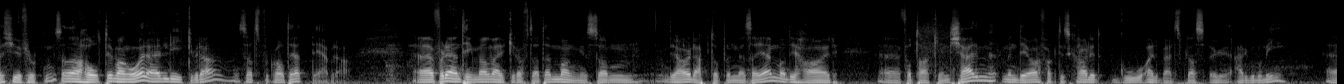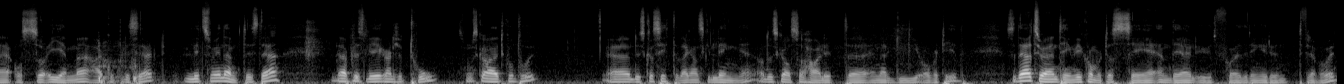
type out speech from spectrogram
2014, så den har holdt i mange år. Er like bra. Sats på kvalitet, det er bra. Uh, for det er en ting man merker ofte at det er mange som De har laptopen med seg hjem, og de har uh, fått tak i en skjerm, men det å faktisk ha litt god arbeidsplassergonomi uh, også i hjemmet er komplisert. Litt som vi nevnte i sted. Det er plutselig kanskje to som skal ha et kontor. Eh, du skal sitte der ganske lenge, og du skal også ha litt eh, energi over tid. Så det tror jeg er en ting vi kommer til å se en del utfordringer rundt fremover.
